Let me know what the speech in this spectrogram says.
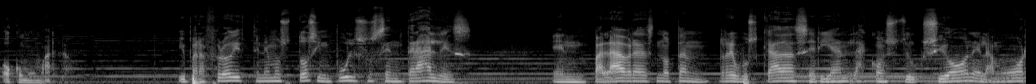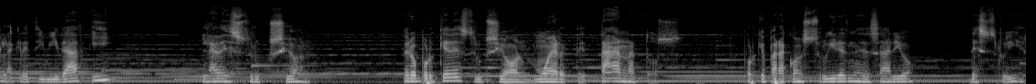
o como malo. Y para Freud tenemos dos impulsos centrales en palabras no tan rebuscadas serían la construcción, el amor, la creatividad y la destrucción. Pero ¿por qué destrucción, muerte, tánatos? Porque para construir es necesario destruir.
